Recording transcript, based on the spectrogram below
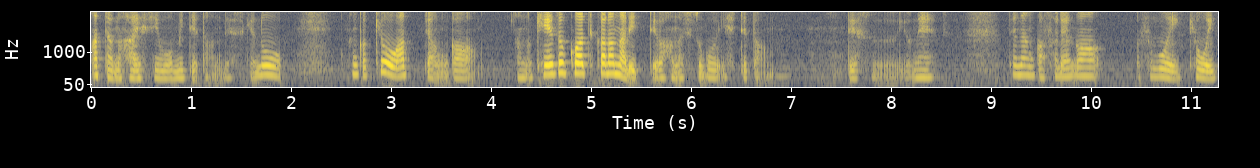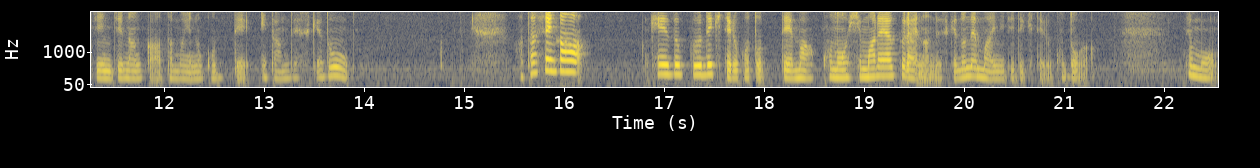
あっちゃんの配信を見てたんですけどなんか今日あっちゃんが「あの継続は力なり」っていう話すごいしてたんですよね。でなんかそれがすごい今日一日なんか頭に残っていたんですけど私が継続できてることってまあこのヒマラヤくらいなんですけどね毎日できてることが。でも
